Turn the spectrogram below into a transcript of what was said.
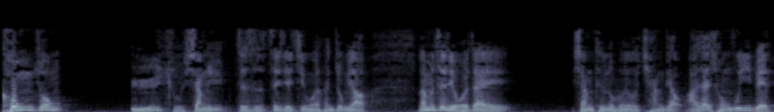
空中与主相遇。”这是这些经文很重要。那么这里我再向听众朋友强调啊，再重复一遍：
